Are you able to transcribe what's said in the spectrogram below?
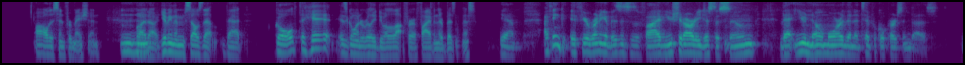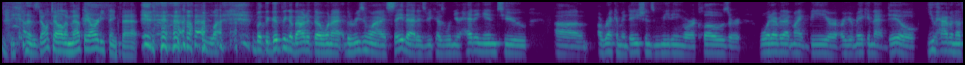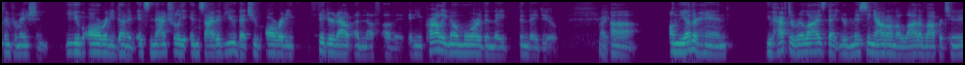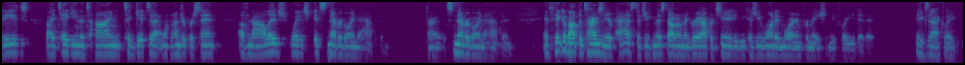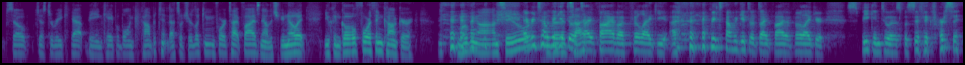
all this information, mm-hmm. but uh, giving themselves that that goal to hit is going to really do a lot for a five in their business. Yeah. I think if you're running a business as a five, you should already just assume that you know more than a typical person does. Because don't tell them that they already think that. but the good thing about it though, when I, the reason why I say that is because when you're heading into uh, a recommendations meeting or a close or whatever that might be, or, or you're making that deal, you have enough information. You've already done it. It's naturally inside of you that you've already figured out enough of it, and you probably know more than they than they do. Right. Uh, on the other hand, you have to realize that you're missing out on a lot of opportunities by taking the time to get to that 100% of knowledge, which it's never going to happen. All right. It's never going to happen. And think about the times in your past that you've missed out on a great opportunity because you wanted more information before you did it. Exactly. So, just to recap, being capable and competent, that's what you're looking for, type fives. Now that you know it, you can go forth and conquer. Moving on to every time we get to type, a type five, I feel like you. every time we get to a type five, I feel like you're speaking to a specific person.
